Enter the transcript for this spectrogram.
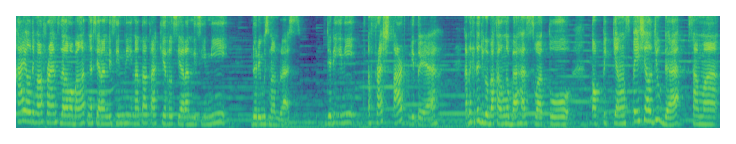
Hai Ultima Friends, udah lama banget nggak siaran di sini. Nata terakhir siaran di sini 2019. Jadi ini a fresh start gitu ya. Karena kita juga bakal ngebahas suatu topik yang spesial juga sama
